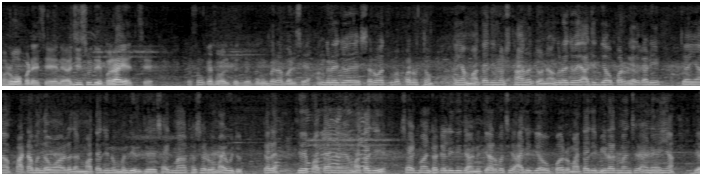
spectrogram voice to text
ભરવો પડે છે અને હજી સુધી ભરાય જ છે. તો શું કહેશો અલ્પેશભાઈ બરાબર છે. અંગ્રેજોએ શરૂઆત પ્રથમ અહીંયા માતાજીનું સ્થાન હતું અને અંગ્રેજોએ આ જગ્યા ઉપર રેલગાડી જે અહીંયા પાટા બંધાવવામાં આવેલા હતા અને માતાજીનું મંદિર જે સાઈડમાં ખસેડવામાં આવ્યું હતું ત્યારે જે પાતાને માતાજીએ સાઈડમાં ઢકેલી દીધા અને ત્યાર પછી આ જગ્યા ઉપર માતાજી બિરાજમાન છે અને અહીંયા જે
